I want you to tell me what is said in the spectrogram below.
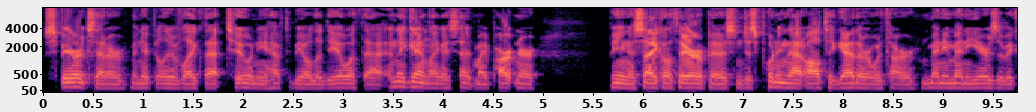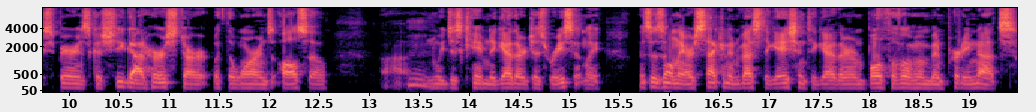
spirits that are manipulative like that too, and you have to be able to deal with that. And again, like I said, my partner being a psychotherapist and just putting that all together with our many many years of experience because she got her start with the warrens also uh, mm. and we just came together just recently. This is only our second investigation together and both of them have been pretty nuts.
